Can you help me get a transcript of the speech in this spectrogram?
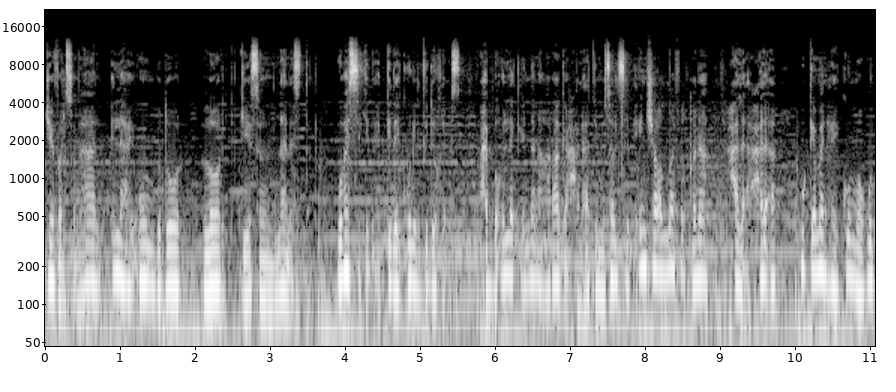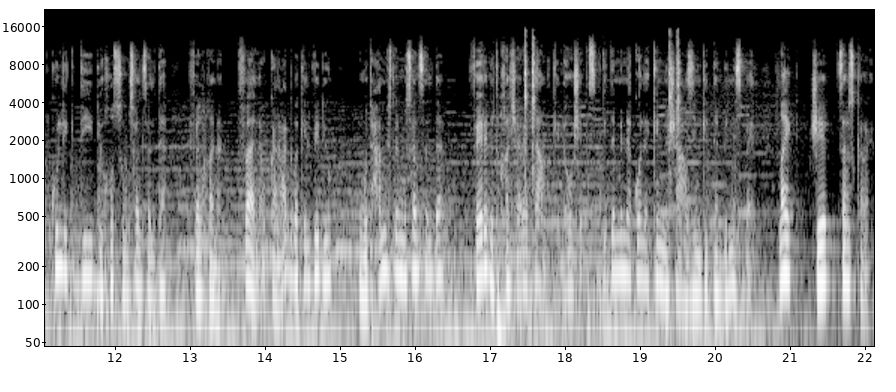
جيفرسون هال اللي هيقوم بدور لورد جيسون لانستر. وبس كده بكده يكون الفيديو خلص. واحب أقول لك إن أنا هراجع حلقات المسلسل إن شاء الله في القناة حلقة حلقة وكمان هيكون موجود كل جديد يخص المسلسل ده في القناة. فلو كان عجبك الفيديو ومتحمس للمسلسل ده فيا ريت ما تبخلش عليا بدعمك اللي هو شيء بسيط جدا منك ولكنه شيء عظيم جدا بالنسبة لي. like share subscribe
